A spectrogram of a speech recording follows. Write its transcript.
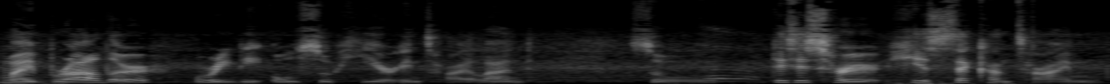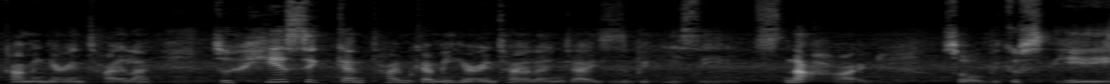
my brother already also here in Thailand. So this is her his second time coming here in Thailand. So his second time coming here in Thailand guys is a bit easy. It's not hard. So because he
